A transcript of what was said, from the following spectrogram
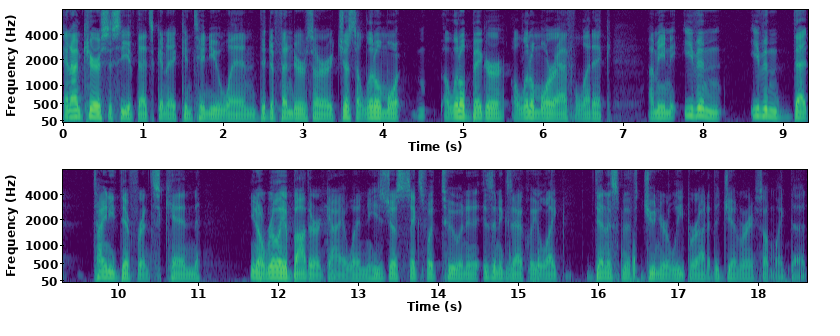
And I'm curious to see if that's going to continue when the defenders are just a little more, a little bigger, a little more athletic. I mean, even even that tiny difference can, you know, really bother a guy when he's just six foot two and it isn't exactly like Dennis Smith Jr. leaper out of the gym or something like that.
